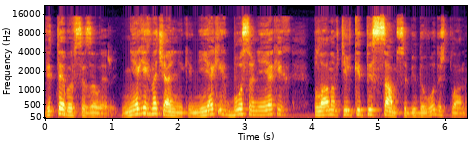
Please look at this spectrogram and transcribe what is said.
Від тебе все залежить. Ніяких начальників, ніяких босів, ніяких планів, тільки ти сам собі доводиш плани.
